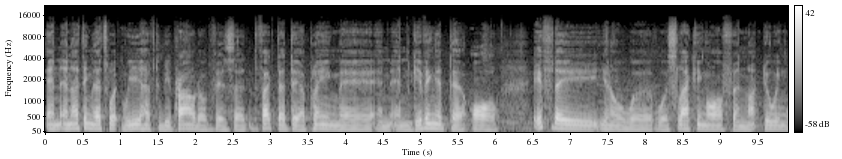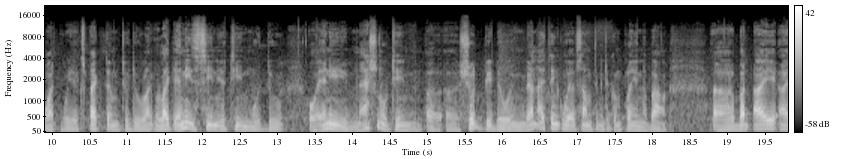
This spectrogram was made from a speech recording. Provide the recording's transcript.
And, and I think that's what we have to be proud of is the fact that they are playing there and, and giving it their all if they, you know, were, were, slacking off and not doing what we expect them to do, like, like any senior team would do, or any national team uh, uh, should be doing, then I think we have something to complain about. Uh, but I, I,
